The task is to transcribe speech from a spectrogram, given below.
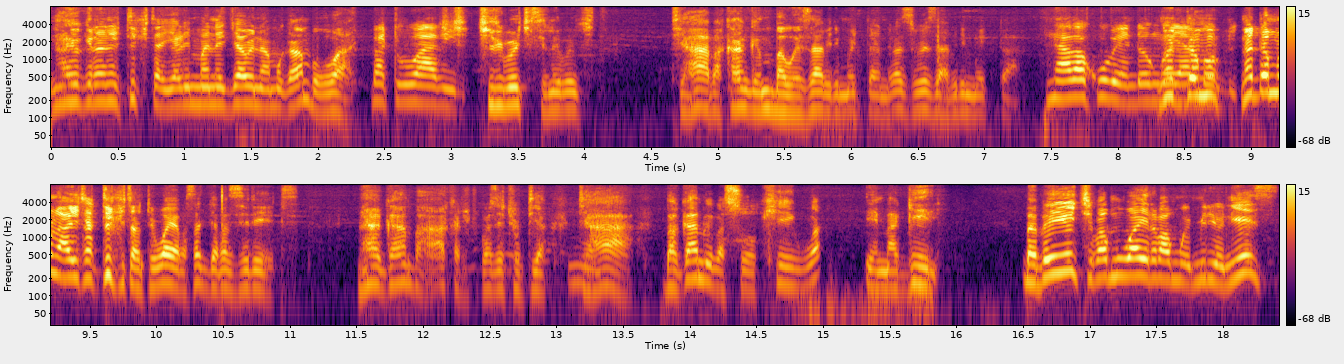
nayogera ne tikita yali maneja we namugamba owaayi abiri kiriwo ekiti ne bwekiti ti a bakange mubaweza abiri mu etaano baziweza abiri mu etaano n'abakuba endongo ya Naddamu- bobi naddamu n'ayita tikita nti waayi abasajja bazireeti n'agamba "Ah, kati tukoze tutya? Ti a bagambe basookeewa emageri. Babeeyo kye bamuwaayira bamuwa emiliyoni ezi.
